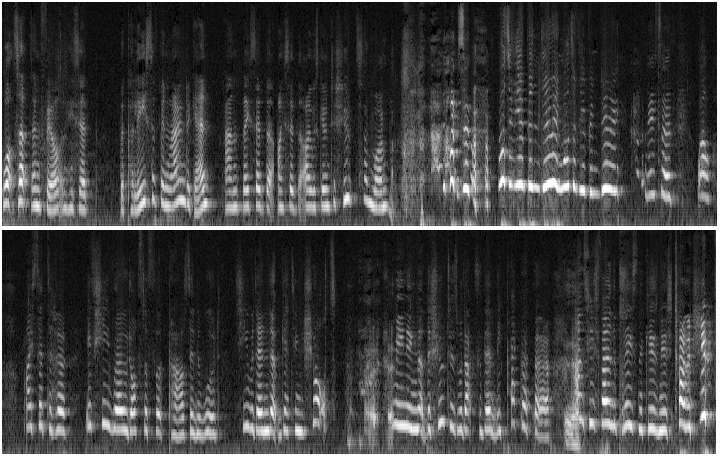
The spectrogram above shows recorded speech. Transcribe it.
What's up then, Phil? And he said, The police have been round again and they said that I said that I was going to shoot someone. I said, What have you been doing? What have you been doing? And he said, Well, I said to her, if she rode off the footpath in the wood, she would end up getting shot. Meaning that the shooters would accidentally pepper her. Yeah. And she's phoned the police and accused me of trying to shoot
